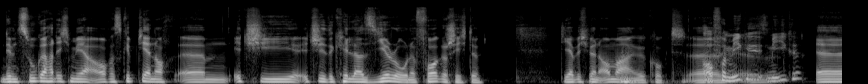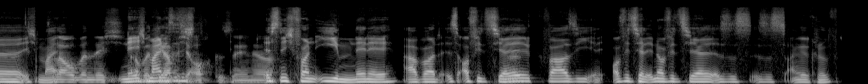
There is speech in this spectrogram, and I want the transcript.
in dem Zuge hatte ich mir auch, es gibt ja noch ähm, Itchy, Itchy the Killer Zero, eine Vorgeschichte. Die habe ich mir dann auch mal angeguckt. Äh, Auch von Mieke? äh, Mieke? Äh, ich Ich meine, glaube nicht. Nee, ich aber meine, die es habe ich ist- auch gesehen, ja. Ist nicht von ihm, nee, nee. Aber ist offiziell quasi, offiziell, inoffiziell ist es, ist es angeknüpft.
